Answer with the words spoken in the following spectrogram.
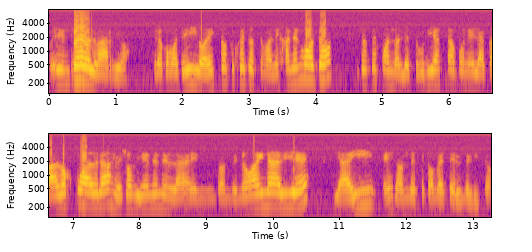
en todo el barrio, pero como te digo, estos sujetos se manejan en moto, entonces cuando el de seguridad está a poner acá a dos cuadras, ellos vienen en, la, en donde no hay nadie y ahí es donde se comete el delito.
